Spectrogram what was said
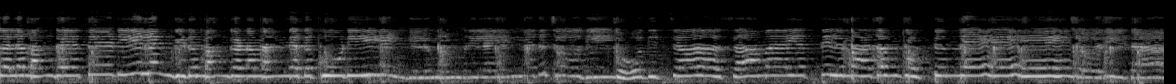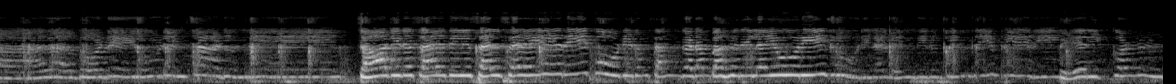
തിങ്കിട് മംഗള തേടിയിലെങ്കിലും മങ്കണ മന്നത കൂടി. എങ്കിലും അമ്രില എന്നത് ചോദി. ചോദിച്ച സമയത്തിൽ മതം കൊട്ടുന്നേ ചാടിട സരതിൽ സൽസലയേറി കൂടിടും സങ്കടം ബഹ്റിലയൂരി ചൂടിനൽ വെന്തിരും പിന്നെയും പേരി പേരിക്കൊണ്ടതാ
